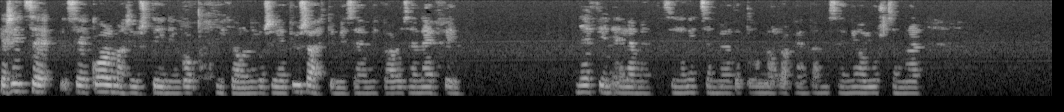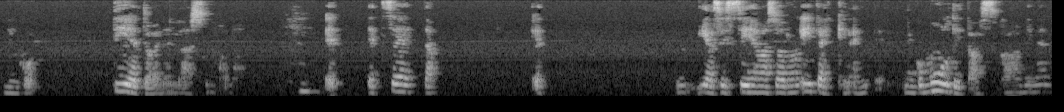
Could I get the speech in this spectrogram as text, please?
Ja sitten se, se kolmas justiin, niinku, mikä on niinku siihen pysähtymiseen, mikä oli se Neffin, Neffin elementti siihen itsemyötätunnon rakentamiseen, niin on just semmoinen niinku, tietoinen läsnäolo. Mm. Et, et se, että et, ja siis siihen mä sorrun itsekin, niin multitaskaaminen.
